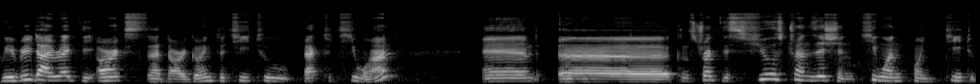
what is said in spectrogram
we redirect the arcs that are going to T2 back to T1 and uh, construct this fused transition T1.T2.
